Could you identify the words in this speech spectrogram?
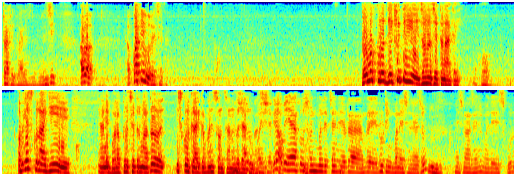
ट्राफिक भाइलेन्स भनेपछि। अब कति हुँदैछ त? प्रमुख कुरो देखियो त्यही जनचेतनाकै। हो। अब यसको लागि यहाँले भरतपुर क्षेत्रमा त स्कुल कार्यक्रम पनि सञ्चालन गरिराख्नु भइसक्यो। अब यहाँको उसमा मैले चाहिँ एउटा हाम्रो रुटिन बनाइसकेको छु। यसमा चाहिँ मैले स्कुल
